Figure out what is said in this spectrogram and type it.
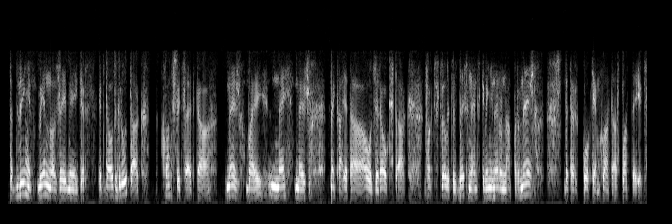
tad viņu viennozīmīgi ir, ir daudz grūtāk klasificēt kā mežu vai ne mežu, nekā ja tā audze ir augstāka. Faktiski vēl ir tas definējums, ka viņi nerunā par mežu, bet ar kokiem klātās platības.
